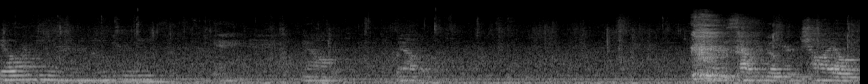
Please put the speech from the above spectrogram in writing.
yell at me and me. Okay, now, now, notice how you know your child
